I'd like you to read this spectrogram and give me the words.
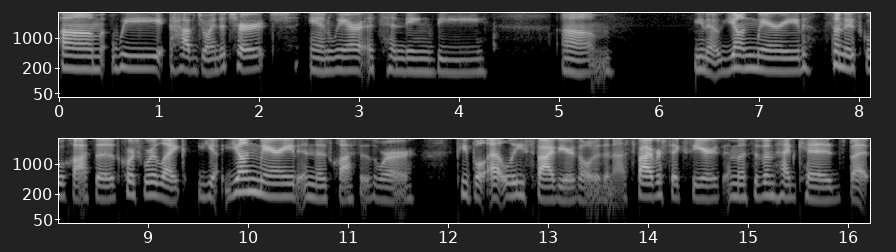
Um, we have joined a church and we are attending the um you know, young married Sunday school classes. Of course, we're like young married in those classes were people at least 5 years older than us, 5 or 6 years, and most of them had kids, but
